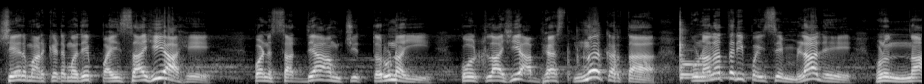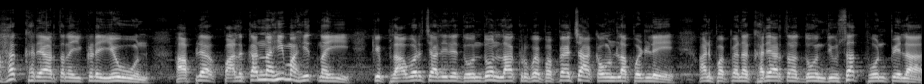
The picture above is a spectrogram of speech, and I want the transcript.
शेअर मार्केटमध्ये पैसाही आहे. पण सध्या आमची तरुणाई कुठलाही अभ्यास न करता कुणाला तरी पैसे मिळाले म्हणून नाहक खऱ्या अर्थानं इकडे येऊन आपल्या पालकांनाही माहीत नाही की फ्लावरचे आलेले दोन दोन लाख रुपये पप्प्याच्या अकाउंटला पडले आणि पप्प्यानं खऱ्या अर्थानं दोन दिवसात फोनपेला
